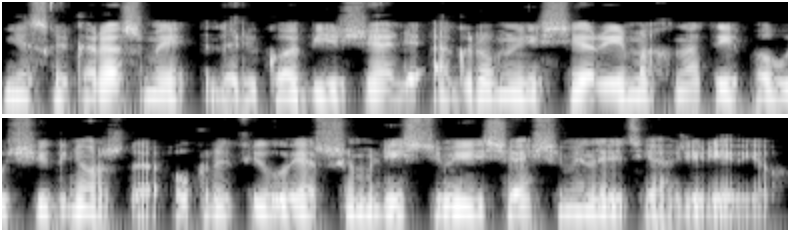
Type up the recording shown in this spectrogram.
Несколько раз мы далеко объезжали огромные серые мохнатые паучьи гнезда, укрытые увядшими листьями, висящими на ветвях деревьев.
